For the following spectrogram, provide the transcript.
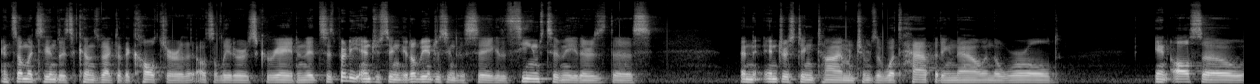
And so much seems like it comes back to the culture that also leaders create. And it's just pretty interesting. It'll be interesting to see because it seems to me there's this an interesting time in terms of what's happening now in the world. And also,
